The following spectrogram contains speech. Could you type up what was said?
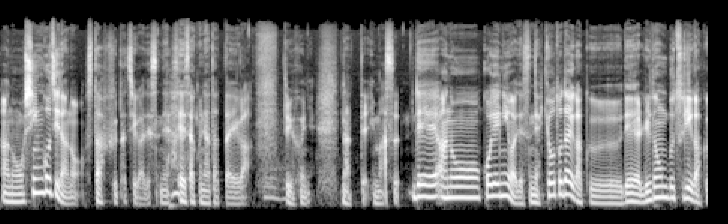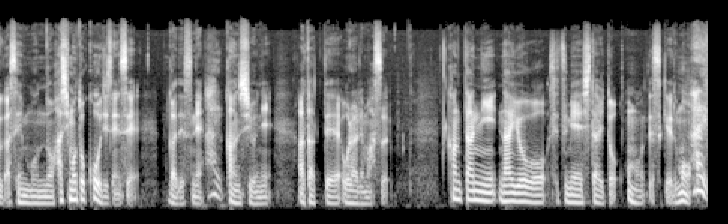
あのシン・ゴジラのスタッフたちがですね、制作にあたった映画というふうになっています。であのこれにはですね京都大学で理論物理学が専門の橋本浩二先生がですね、監修に当たっておられます。簡単に内容を説明したいと思うんですけれども、はい、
